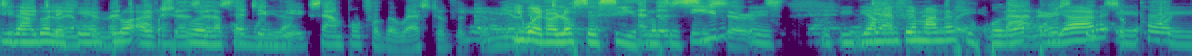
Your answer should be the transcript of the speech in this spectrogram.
y dando el ejemplo al resto de la comunidad. Y bueno, los CECIR, los CECIR pues, definitivamente Manner los podrá apoyar eh, eh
